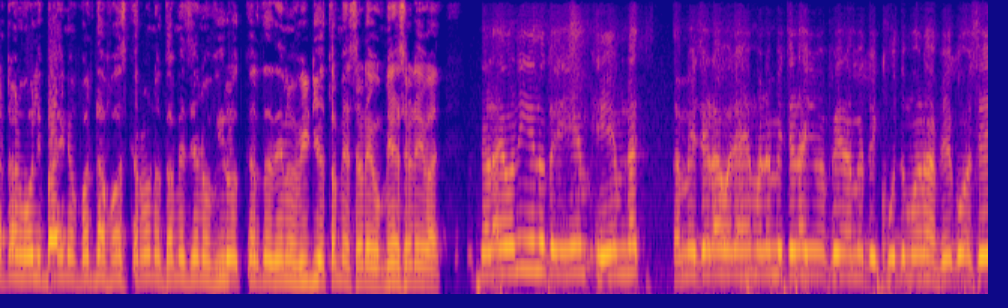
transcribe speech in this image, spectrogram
અટણ ઓલી બાઈનો પર્દાફાશ કરવાનો તમે જેનો વિરોધ કરતા તેનો વીડિયો તમે ચડાવ્યો મેં ચડાવ્યા ચડાયો નહીં એનો તો એમ એમ ના તમે ચડાવો જાય એમાં અમે ચડાવી ફેર અમે તો ખુદ માણા ભેગો છે.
